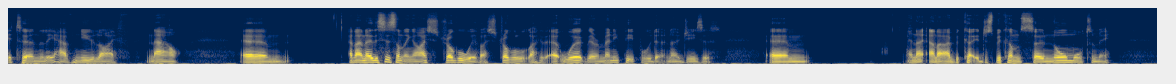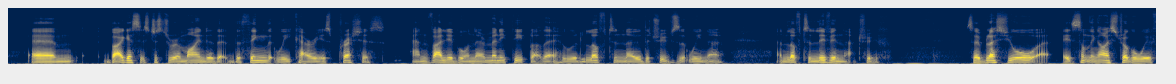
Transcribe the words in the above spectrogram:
eternally, have new life now. Um, and I know this is something I struggle with. I struggle like at work. There are many people who don't know Jesus, um, and I and I become it just becomes so normal to me. Um, but I guess it's just a reminder that the thing that we carry is precious and valuable, and there are many people out there who would love to know the truths that we know and love to live in that truth. So bless you all. It's something I struggle with,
